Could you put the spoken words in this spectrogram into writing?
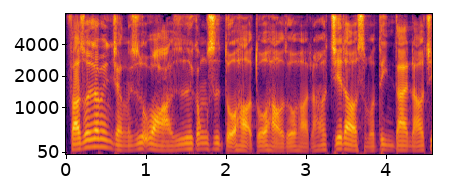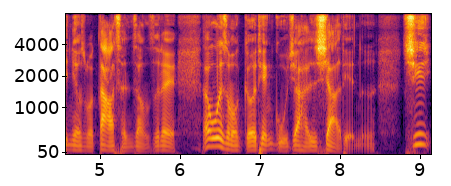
法说上面讲的是哇，这些公司多好多好多好，然后接到什么订单，然后今年有什么大成长之类，那为什么隔天股价还是下跌呢？其实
